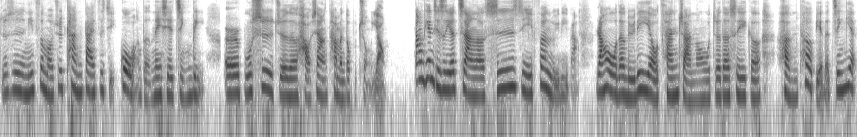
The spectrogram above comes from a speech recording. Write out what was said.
就是你怎么去看待自己过往的那些经历，而不是觉得好像他们都不重要。当天其实也展了十几份履历吧，然后我的履历也有参展哦，我觉得是一个很特别的经验，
